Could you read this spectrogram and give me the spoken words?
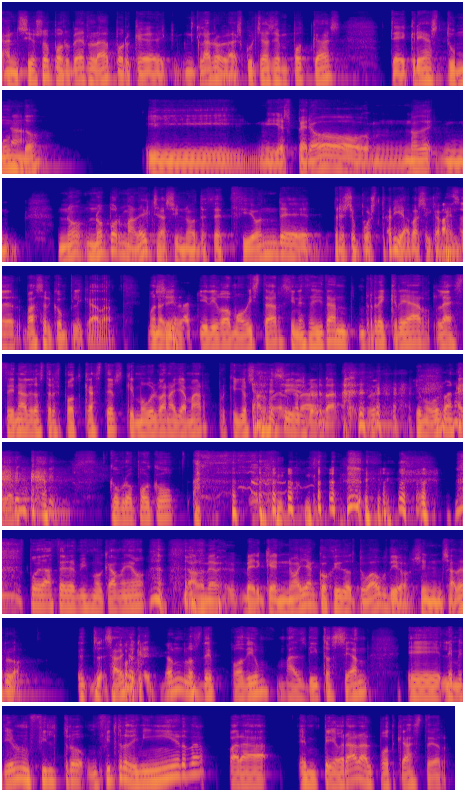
ansioso por verla porque, claro, la escuchas en podcast, te creas tu mundo. Y, y, espero, no, de, no, no, por mal hecha, sino decepción de presupuestaria, básicamente. Va a ser, va a ser complicada. Bueno, sí. yo aquí digo Movistar, si necesitan recrear la escena de los tres podcasters, que me vuelvan a llamar, porque yo salgo Sí, es verdad. Que me vuelvan a llamar. Cobro poco. Puedo hacer el mismo cameo. Ver, que no hayan cogido tu audio sin saberlo. ¿Sabes lo que hicieron los de Podium? Malditos sean. Eh, le metieron un filtro, un filtro de mierda para empeorar al podcaster.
